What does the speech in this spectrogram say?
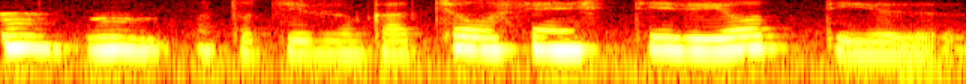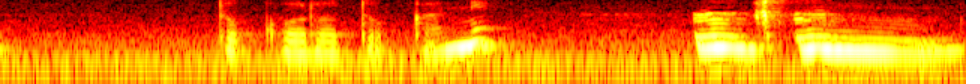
うんうん。あと自分が挑戦してるよっていうところとかね、うんううん。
